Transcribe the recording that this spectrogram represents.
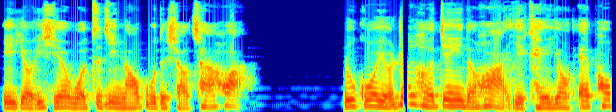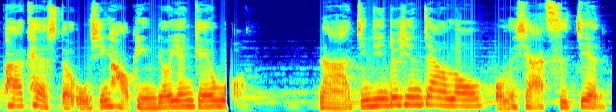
也有一些我自己脑补的小插画。如果有任何建议的话，也可以用 Apple Podcast 的五星好评留言给我。那今天就先这样喽，我们下次见。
